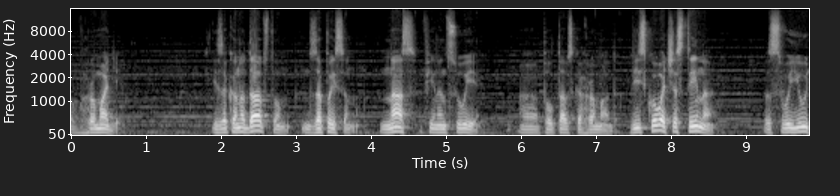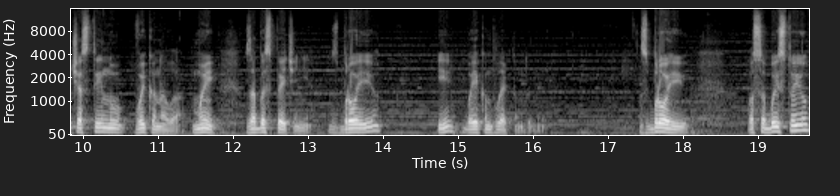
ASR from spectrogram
в громаді. І законодавством записано, нас фінансує Полтавська громада. Військова частина свою частину виконала. Ми забезпечені зброєю і боєкомплектом до неї. Зброєю особистою,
